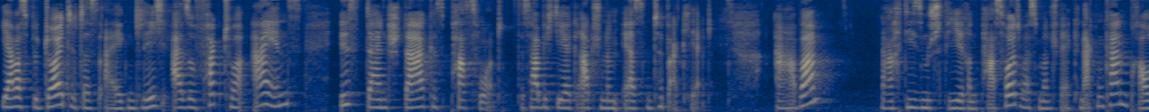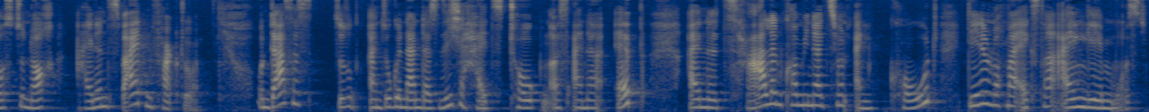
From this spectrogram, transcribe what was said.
ja, was bedeutet das eigentlich? Also Faktor 1 ist dein starkes Passwort. Das habe ich dir ja gerade schon im ersten Tipp erklärt. Aber nach diesem schweren Passwort, was man schwer knacken kann, brauchst du noch einen zweiten Faktor. Und das ist so ein sogenannter Sicherheitstoken aus einer App, eine Zahlenkombination, ein Code, den du nochmal extra eingeben musst.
